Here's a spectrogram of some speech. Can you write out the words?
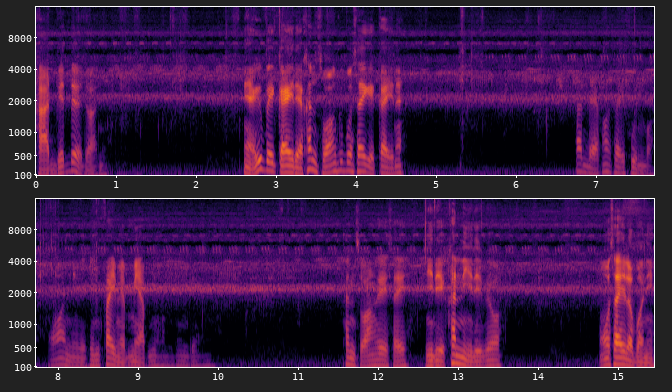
ขาดเบ็ดเด้อตอนนี้เนี่ยคือไปไกลแต่ขั้นสองคือบ่ใส่ไกลๆนะขั้นแรกเขาใส่ฝุ่นบ่อ๋อนี่เห็นไฟแมบๆอยู่หันแดงๆขั้นสองใส่ใส่นี่เด็กขั้นนี้เด็กเปล่าโอ้ใส่แล้วบ่นี่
